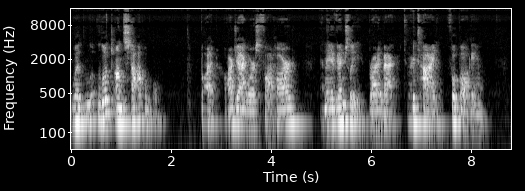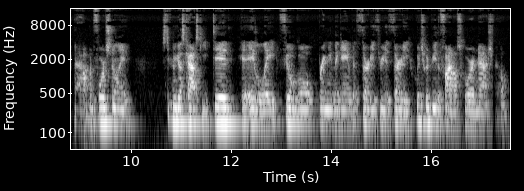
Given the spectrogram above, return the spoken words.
was, looked unstoppable. But our Jaguars fought hard, and they eventually brought it back to a tied football game. Now, unfortunately, Stephen Gostkowski did hit a late field goal, bringing the game to 33 to 30, which would be the final score in Nashville,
